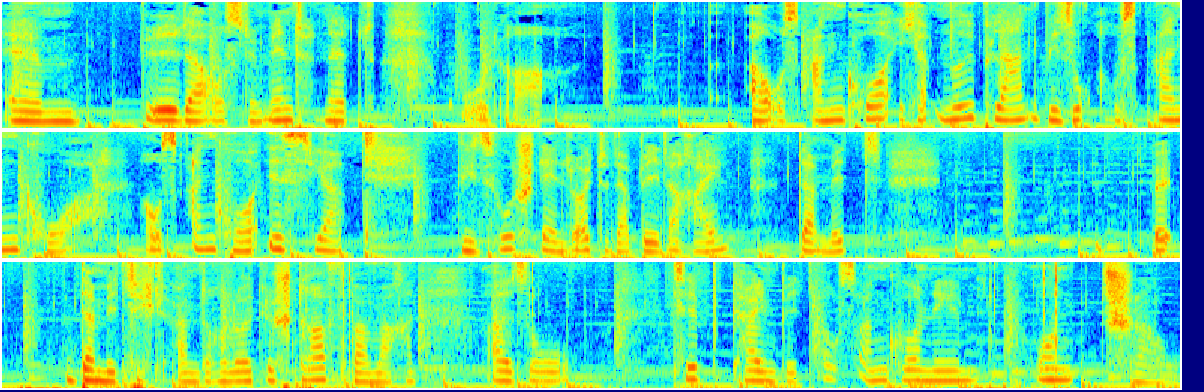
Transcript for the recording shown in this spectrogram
ähm, Bilder aus dem Internet oder aus Anchor. Ich habe null Plan, wieso aus Anchor. Aus Anchor ist ja, wieso stellen Leute da Bilder rein, damit äh, damit sich andere Leute strafbar machen. Also Tipp, kein Bild aus Anchor nehmen und ciao.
